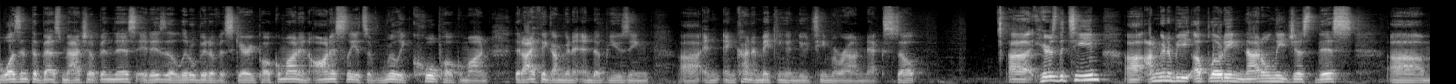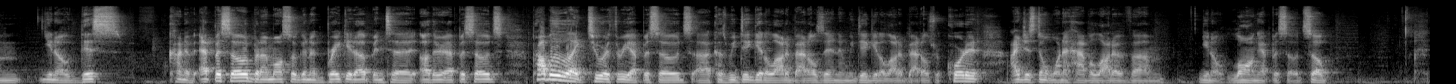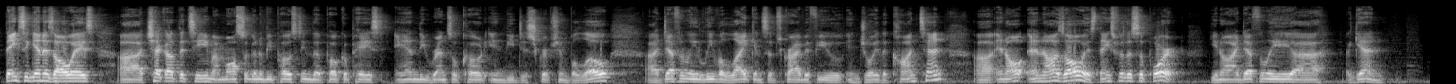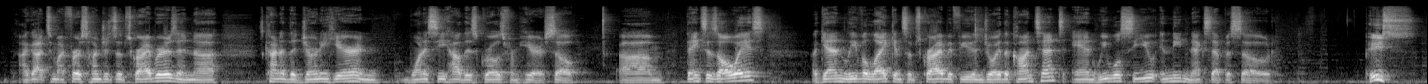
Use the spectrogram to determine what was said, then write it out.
wasn't the best matchup in this. It is a little bit of a scary Pokemon, and honestly, it's a really cool Pokemon that I think I'm going to end up using uh, and, and kind of making a new team around next. So uh, here's the team. Uh, I'm going to be uploading not only just this, um, you know, this kind of episode, but I'm also going to break it up into other episodes, probably like two or three episodes, because uh, we did get a lot of battles in and we did get a lot of battles recorded. I just don't want to have a lot of, um, you know, long episodes. So Thanks again as always. Uh, check out the team. I'm also going to be posting the PokePaste and the rental code in the description below. Uh, definitely leave a like and subscribe if you enjoy the content. Uh, and all, and as always, thanks for the support. You know, I definitely uh, again, I got to my first hundred subscribers, and uh, it's kind of the journey here, and want to see how this grows from here. So, um, thanks as always. Again, leave a like and subscribe if you enjoy the content, and we will see you in the next episode. Peace.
